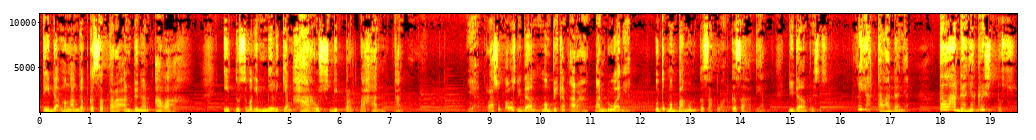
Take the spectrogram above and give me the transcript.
tidak menganggap kesetaraan dengan Allah itu sebagai milik yang harus dipertahankan. Ya, Rasul Paulus di dalam memberikan arah panduannya untuk membangun kesatuan, kesehatian di dalam Kristus. Lihat teladannya. Teladannya Kristus.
